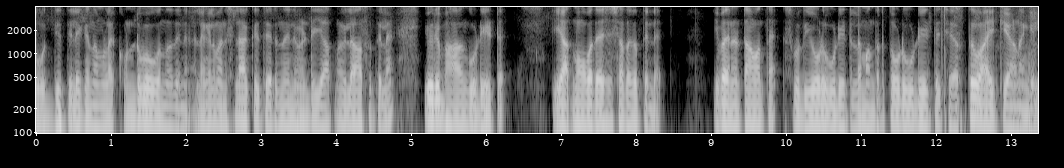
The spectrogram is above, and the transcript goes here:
ബോധ്യത്തിലേക്ക് നമ്മളെ കൊണ്ടുപോകുന്നതിന് അല്ലെങ്കിൽ മനസ്സിലാക്കി തരുന്നതിന് വേണ്ടി ഈ ആത്മവിലാസത്തിലെ ഈ ഒരു ഭാഗം കൂടിയിട്ട് ഈ ആത്മോപദേശ ശതകത്തിന്റെ ഈ പതിനെട്ടാമത്തെ ശ്രുതിയോട് കൂടിയിട്ടുള്ള മന്ത്രത്തോട് കൂടിയിട്ട് ചേർത്ത് വായിക്കുകയാണെങ്കിൽ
